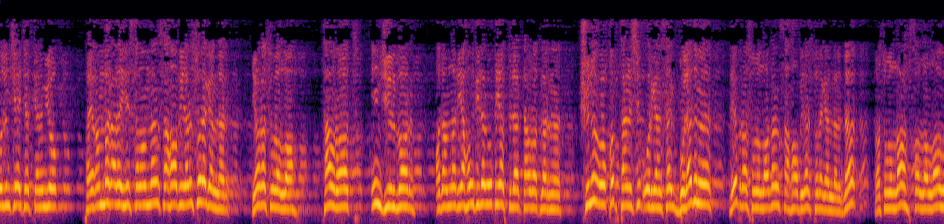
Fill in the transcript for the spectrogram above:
o'zimcha aytayotganim yo'q. Payg'ambar alayhissalomdan sahobiylari so'raganlar yo rasululloh tavrot injil bor. Odamlar yahudiylar o'qiyaptilar tavrotlarni. Shuni o'qib tanishib o'rgansak bo'ladimi? deb rasulullohdan sahobiylar so'raganlarida rasululloh sollallohu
